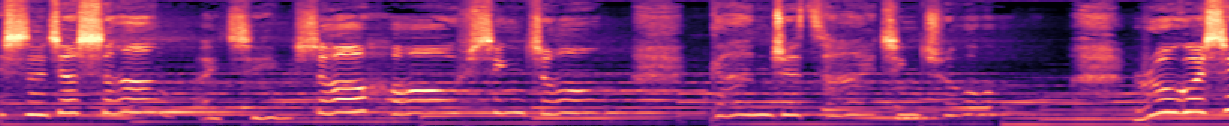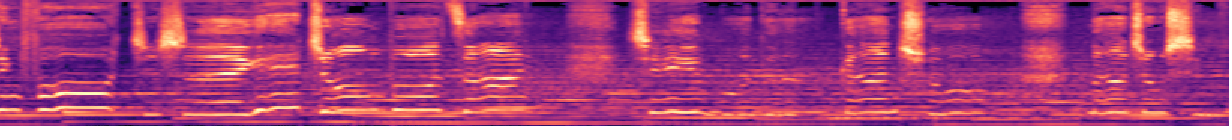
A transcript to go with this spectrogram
还是加上爱情守候心中，感觉才清楚。如果幸福只是一种不再寂寞的感触，那种幸福。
